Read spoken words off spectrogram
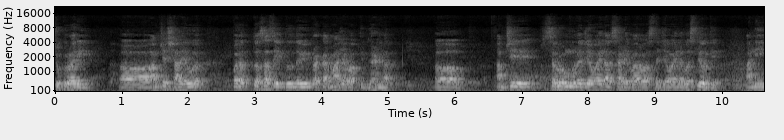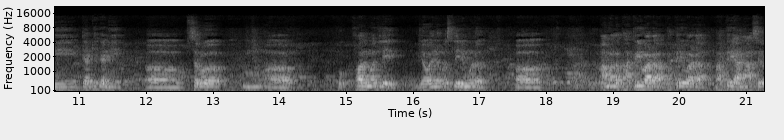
शुक्रवारी आमच्या शाळेवर परत तसाच एक दुर्दैवी प्रकार माझ्या बाबतीत घडला. आमचे सर्व मुलं जेवायला साडेबारा वाजता जेवायला बसले होते आणि त्या ठिकाणी सर्व हॉलमधले जेवायला बसलेली मुलं आम्हाला भाकरी वाडा भाकरी वाडा भाकरी आणा असे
